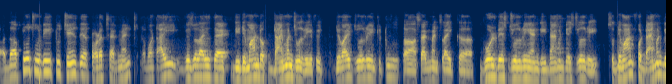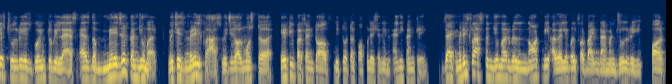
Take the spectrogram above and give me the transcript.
Uh, the approach would be to change their product segment. What I visualize that the demand of diamond jewelry, if you divide jewelry into two uh, segments like uh, gold based jewelry and the diamond based jewelry. So demand for diamond based jewelry is going to be less as the major consumer, which is middle class, which is almost uh, 80% of the total population in any country, that middle class consumer will not be available for buying diamond jewelry for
